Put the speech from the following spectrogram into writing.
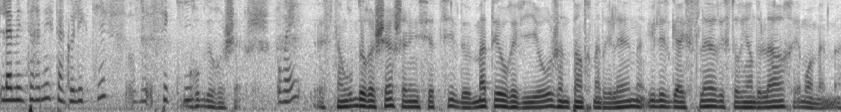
La Méditerranée, c'est un collectif C'est qui Groupe de recherche. Oui. Euh, c'est un groupe de recherche à l'initiative de Matteo Revillo, jeune peintre madrilène, Ulysse Geisler, historien de l'art, et moi-même.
